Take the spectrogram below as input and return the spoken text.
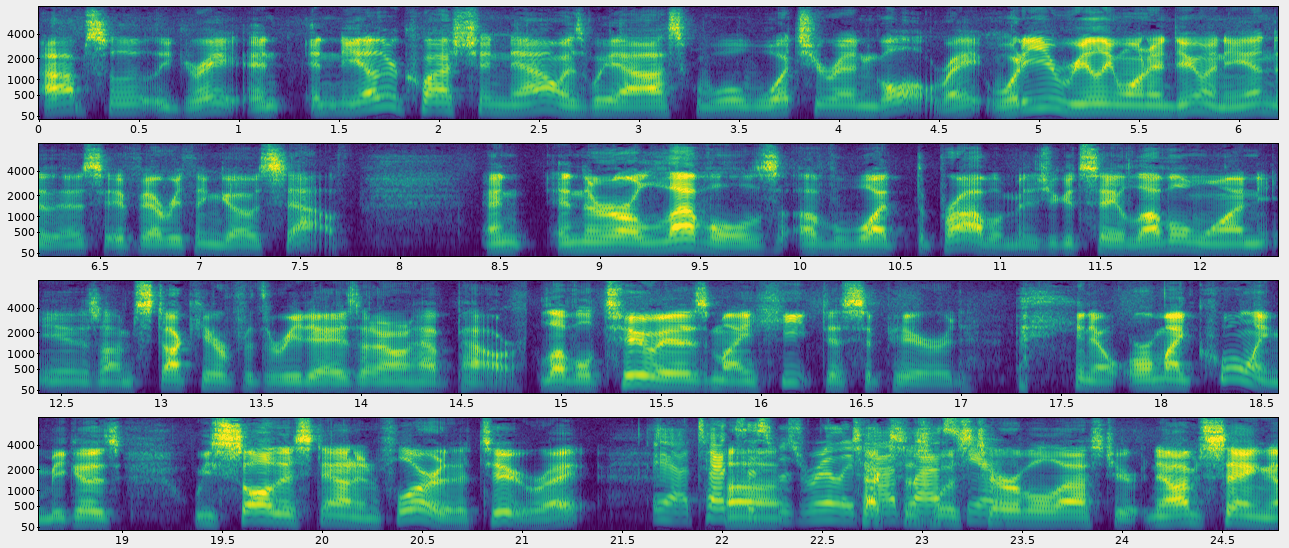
absolutely great. And and the other question now is we ask, well, what's your end goal, right? What do you really want to do in the end of this if everything goes south? And and there are levels of what the problem is. You could say level 1 is I'm stuck here for 3 days and I don't have power. Level 2 is my heat disappeared, you know, or my cooling because we saw this down in Florida too, right? Yeah, Texas uh, was really Texas bad last was year. terrible last year. Now I'm saying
